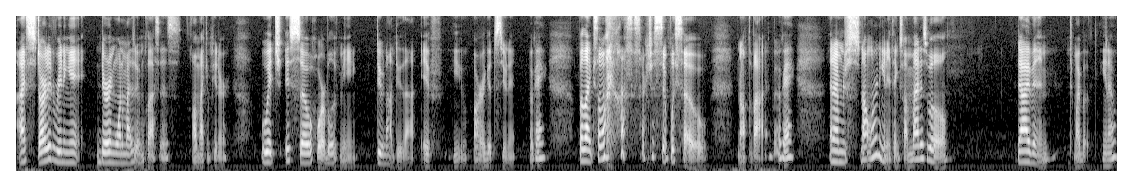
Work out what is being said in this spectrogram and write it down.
I started reading it during one of my Zoom classes on my computer, which is so horrible of me. Do not do that if you are a good student, okay? But like some of my classes are just simply so not the vibe, okay? And I'm just not learning anything, so I might as well dive in to my book, you know?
